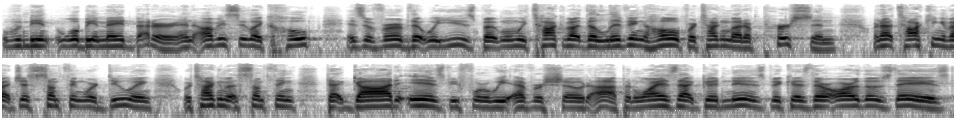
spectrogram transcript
will be, will be made better. And obviously, like hope is a verb that we use, but when we talk about the living hope, we're talking about a person. We're not talking about just something we're doing. We're talking about something that God is before we ever showed up. And why is that good news? Because there are those days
